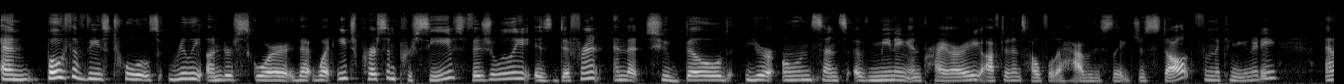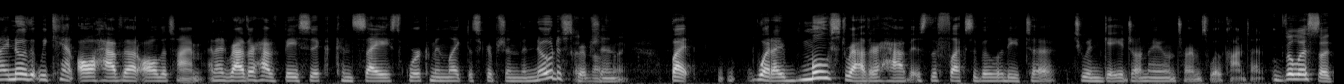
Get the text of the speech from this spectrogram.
and both of these tools really underscore that what each person perceives visually is different, and that to build your own sense of meaning and priority, often it's helpful to have this like gestalt from the community. And I know that we can't all have that all the time. And I'd rather have basic, concise, workman-like description than no description. But what I'd most rather have is the flexibility to to engage on my own terms with content. Vilissa,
